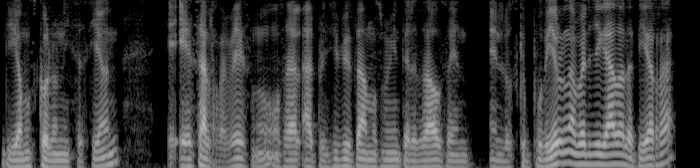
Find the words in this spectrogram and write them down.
digamos, colonización, e-, es al revés, ¿no? O sea, al principio estábamos muy interesados en, en, los que pudieron haber llegado a la Tierra,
